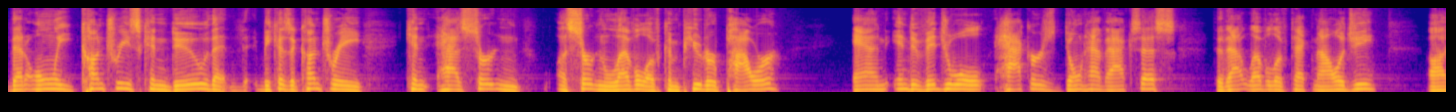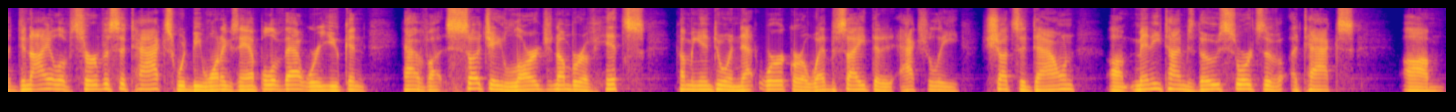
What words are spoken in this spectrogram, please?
that only countries can do that because a country can has certain a certain level of computer power and individual hackers don't have access to that level of technology. Uh, denial of service attacks would be one example of that, where you can have uh, such a large number of hits coming into a network or a website that it actually shuts it down. Uh, many times, those sorts of attacks, um,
